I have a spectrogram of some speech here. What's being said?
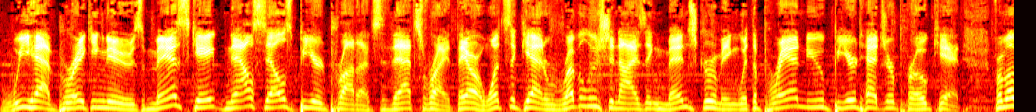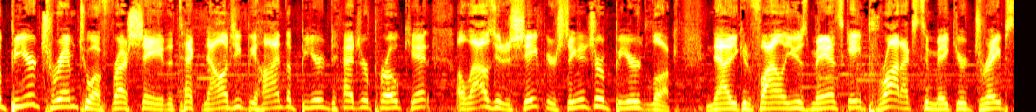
We have breaking news. Manscaped now sells beard products. That's right. They are once again revolutionizing men's grooming with the brand new Beard Hedger Pro Kit. From a beard trim to a fresh shave, the technology behind the Beard Hedger Pro Kit allows you to shape your signature beard look. Now you can finally use Manscaped products to make your drapes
